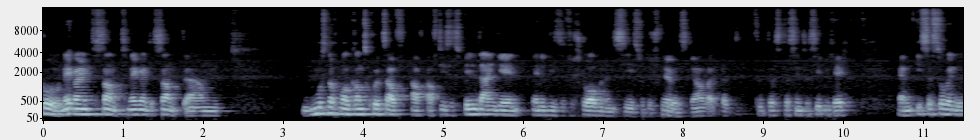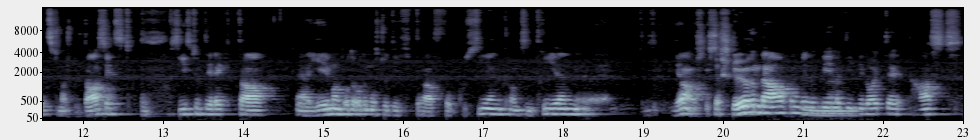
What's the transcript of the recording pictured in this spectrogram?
Cool, mega interessant, mega interessant. Ähm, ich muss noch mal ganz kurz auf, auf, auf dieses Bild eingehen, wenn du diese Verstorbenen siehst oder spürst, ja. weil das, das interessiert mich echt. Ähm, ist es so, wenn du jetzt zum Beispiel da sitzt, puff, siehst du direkt da äh, jemand oder, oder musst du dich darauf fokussieren, konzentrieren? Äh, ja, ist das störend auch, wenn du die, Nein. die, die Leute hast?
